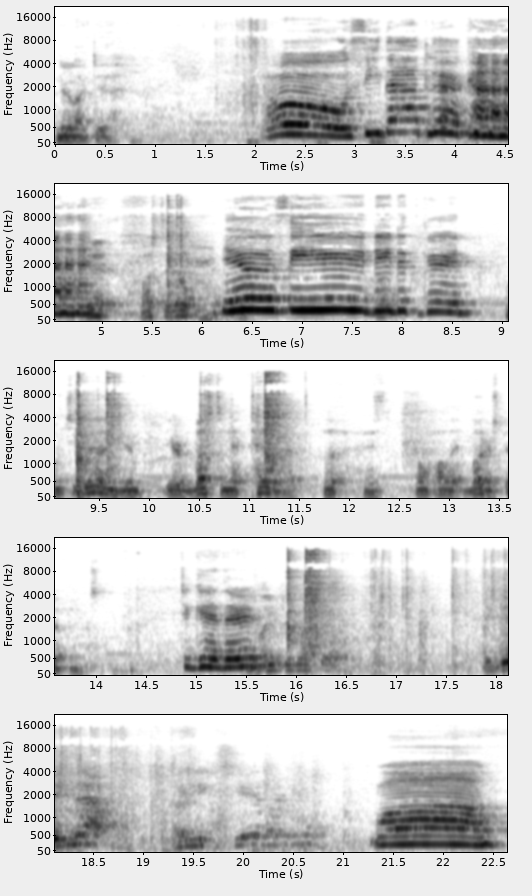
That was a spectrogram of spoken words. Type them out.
Do like this. Oh, see that? Look. That's it. Bust it open. you see, you did it good. What you doing is you're, you're busting that table up. Look, and it's going all that butter stuff in it. Together. Leave it just like that. They dig it out. I can eat the skin, whatever you want. Wow.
